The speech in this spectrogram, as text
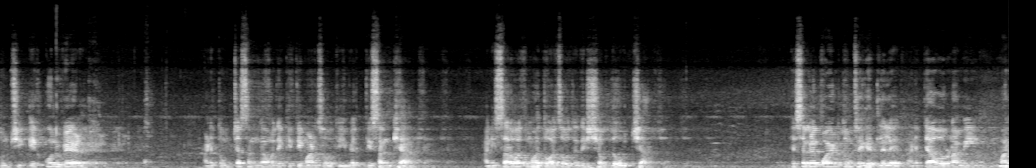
तुमची एकूण वेळ आणि तुमच्या संघामध्ये किती माणसं होती? व्यक्तिसंख्या आणि सर्वात महत्त्वाचं होतं ते शब्द उच्चार. हे सगळे पॉईंट तुमचे घेतलेले आहेत आणि त्यावरून आम्ही मार्क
